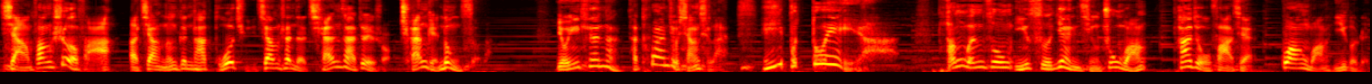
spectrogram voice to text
想方设法啊，将能跟他夺取江山的潜在对手全给弄死了。有一天呢，他突然就想起来，哎，不对呀！唐文宗一次宴请诸王，他就发现光王一个人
